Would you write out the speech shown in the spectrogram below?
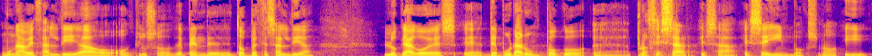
una vez al día o, incluso depende, dos veces al día, lo que hago es eh, depurar un poco, eh, procesar esa, ese inbox, ¿no? Y,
